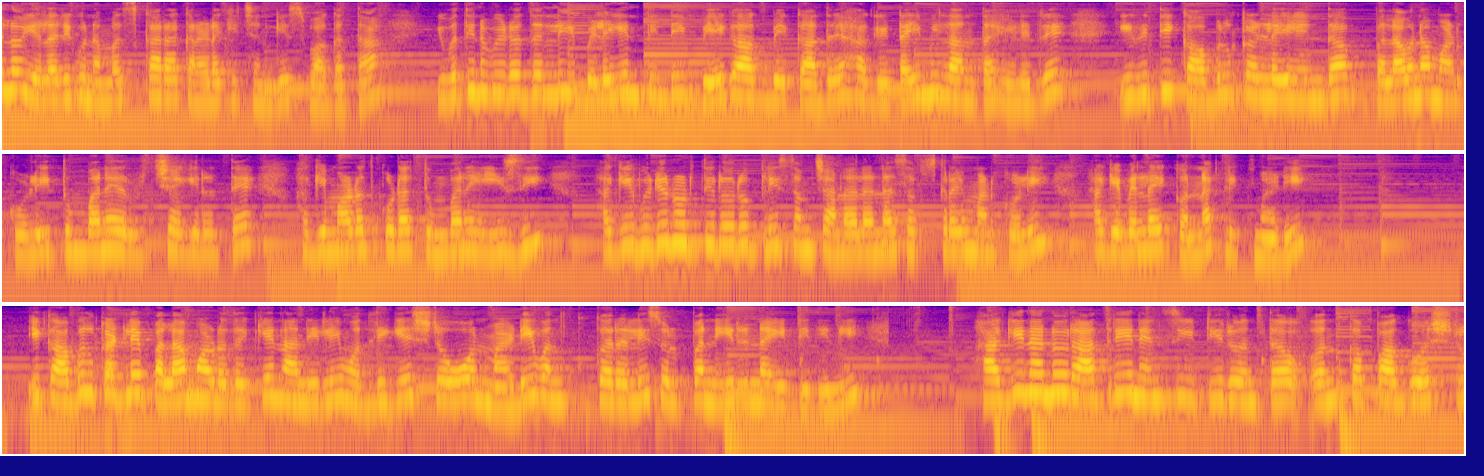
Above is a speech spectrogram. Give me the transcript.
ಹಲೋ ಎಲ್ಲರಿಗೂ ನಮಸ್ಕಾರ. ಕನ್ನಡ ಕಿಚನ್ಗೆ ಸ್ವಾಗತ. ಇವತ್ತಿನ ವಿಡಿಯೋದಲ್ಲಿ ಬೆಳಗಿನ ತಿಂಡಿ ಬೇಗ ಆಗಬೇಕಾದ್ರೆ ಹಾಗೆ ಟೈಮ್ ಇಲ್ಲ ಅಂತ ಹೇಳಿದರೆ ಈ ರೀತಿ ಕಾಬುಲ್ ಕಡಲೆಯಿಂದ ಪಲಾವ್ನ ಮಾಡ್ಕೊಳ್ಳಿ. ತುಂಬಾ ರುಚಿಯಾಗಿರುತ್ತೆ. ಹಾಗೆ ಮಾಡೋದು ಕೂಡ ತುಂಬಾ ಈಸಿ ಹಾಗೆ ವಿಡಿಯೋ ನೋಡ್ತಿರೋರು ಪ್ಲೀಸ್ ನಮ್ಮ ಚಾನಲನ್ನು ಸಬ್ಸ್ಕ್ರೈಬ್ ಮಾಡ್ಕೊಳ್ಳಿ. ಹಾಗೆ ಬೆಲ್ಲೈಕನ್ನ ಕ್ಲಿಕ್ ಮಾಡಿ. ಈ ಕಾಬುಲ್ ಕಡಲೆ ಪಲಾವ್ ಮಾಡೋದಕ್ಕೆ ನಾನಿಲ್ಲಿ ಮೊದಲಿಗೆ ಸ್ಟವ್ ಆನ್ ಮಾಡಿ, ಒಂದು ಕುಕ್ಕರಲ್ಲಿ ಸ್ವಲ್ಪ ನೀರನ್ನು ಇಟ್ಟಿದ್ದೀನಿ. ಹಾಗೆ ನಾನು ರಾತ್ರಿಯೇ ನೆನೆಸಿ ಇಟ್ಟಿರುವಂಥ ಒಂದು ಕಪ್ ಆಗುವಷ್ಟು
